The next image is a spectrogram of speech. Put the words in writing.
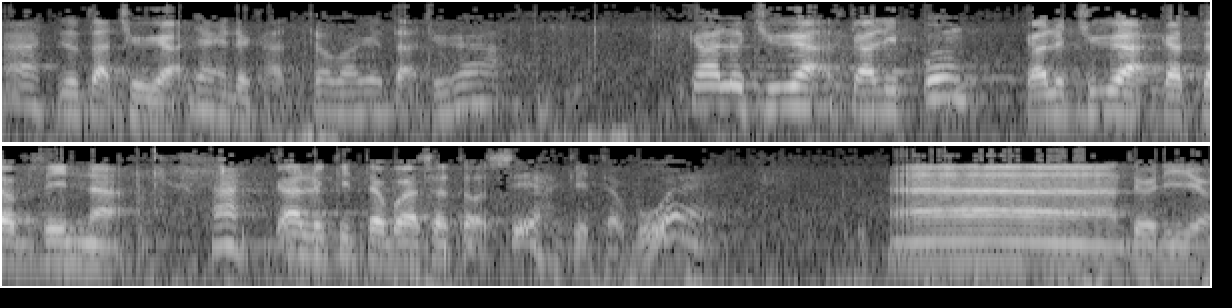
ha kita tak cerak jangan ada kata bagi tak cerak. Kalau cerak sekalipun, kalau cerak kata berzina. Ha kalau kita tak sah kita buat. Ha tu dia.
